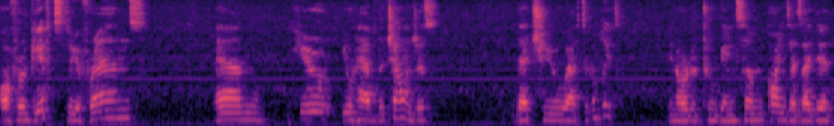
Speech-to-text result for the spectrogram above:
offer gifts to your friends. And here you have the challenges that you have to complete in order to gain some coins as I did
